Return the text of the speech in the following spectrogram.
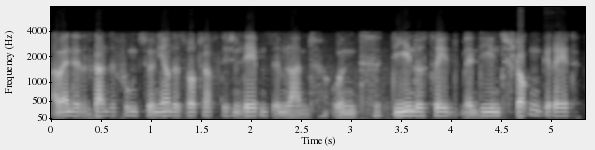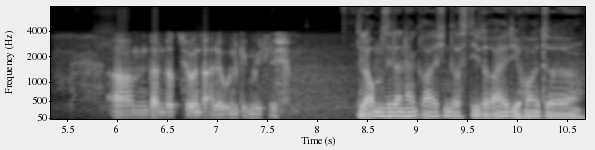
am Ende das ganze Funktionieren des wirtschaftlichen Lebens im Land. Und die Industrie, wenn die ins Stocken gerät, ähm, dann wird es für uns alle ungemütlich. Glauben Sie denn, Herr Greichen, dass die drei, die heute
